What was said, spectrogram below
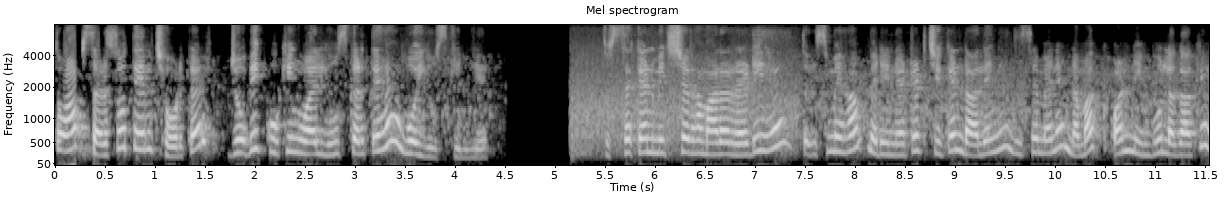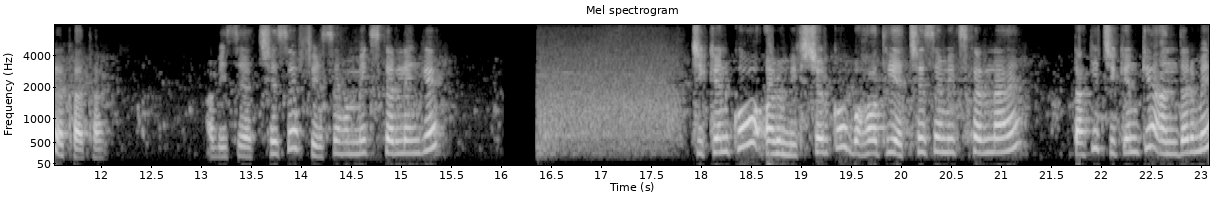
तो आप सरसों तेल छोड़कर जो भी कुकिंग ऑयल यूज़ करते हैं, वो यूज़ कीजिए। तो सेकंड मिक्सचर हमारा रेडी है। तो इसमें हम मेरीनेटेड चिकन डालेंगे, जिसे मैंने नमक और नींबू लगा के रखा था। अब इसे अच्छे से फिर से हम मिक्स कर लेंगे। चिकन को और मिक्सचर को बहुत ही अच्छे से मिक्स करना है, ताकि चिकन के अंदर में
